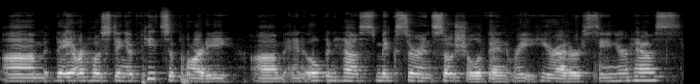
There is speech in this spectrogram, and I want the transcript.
Um, They are hosting a pizza party, um, an open house mixer and social event right here at our senior house.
